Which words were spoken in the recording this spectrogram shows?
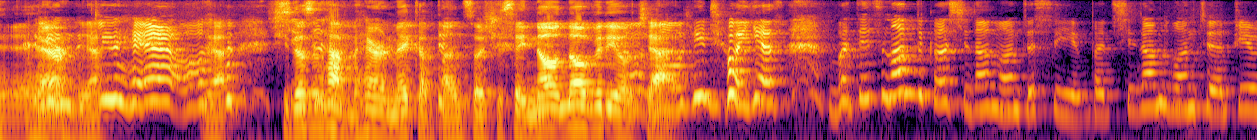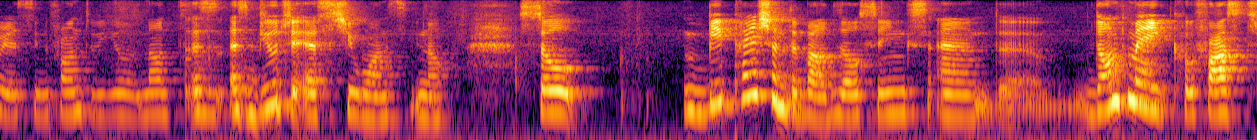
hair, clean, yeah. clean hair. Or yeah, she, she doesn't have hair and makeup done, so she say no, no video no, chat. No video, yes, but it's not because she don't want to see but she don't want to appear in front of you, not as as beauty as she wants, you know. So be patient about those things and uh, don't make fast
